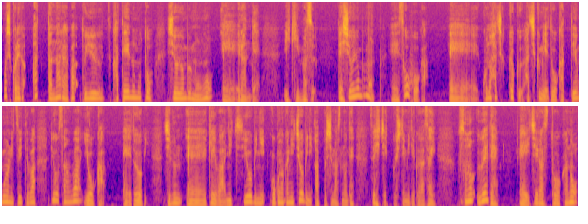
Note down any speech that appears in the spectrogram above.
もしこれがあったならばという過程のもと、主要4部門を、えー、選んでいきます。で、主要4部門、えー、双方が、えー、この8曲、8組でどうかっていうものについては、りょうさんは8日、えー、土曜日、自分、えー、K は日曜日に、9日日曜日にアップしますので、ぜひチェックしてみてください。その上で、えー、1月10日の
